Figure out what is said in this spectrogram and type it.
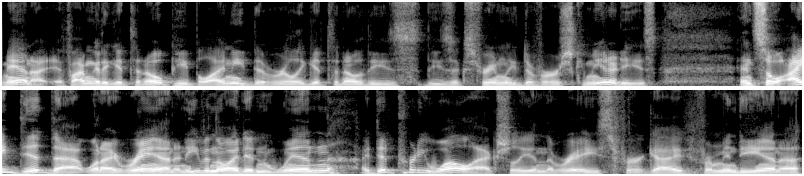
man, I, if I'm going to get to know people, I need to really get to know these, these extremely diverse communities. And so I did that when I ran. And even though I didn't win, I did pretty well actually in the race for a guy from Indiana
